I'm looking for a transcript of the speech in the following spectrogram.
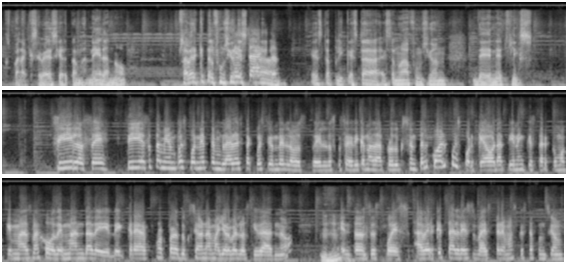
pues para que se vea de cierta manera, ¿no? Saber qué tal funciona esta, esta, esta, esta nueva función de Netflix. Sí, lo sé. Sí, eso también pues pone a temblar a esta cuestión de los de los que se dedican a la producción tal cual, pues porque ahora tienen que estar como que más bajo demanda de, de crear producción a mayor velocidad, ¿no? Entonces, pues, a ver qué tal les va. Esperemos que esta función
